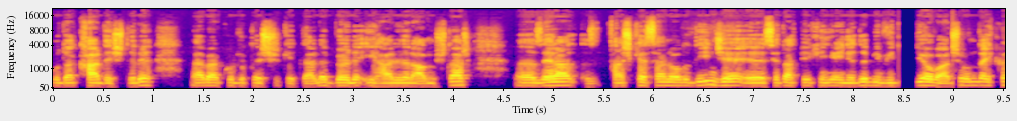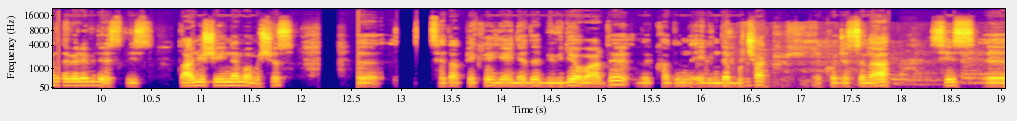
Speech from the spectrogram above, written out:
Bu da kardeşleri beraber kurdukları şirketlerle böyle ihaleler almışlar. Ee, Zehra Taşkesenoğlu deyince e, Sedat Peker'in yayınladığı bir video var. Onu da ekrana verebiliriz. Biz daha önce hiç yayınlamamışız. Ee, Sedat Peker'in yayınladığı bir video vardı. Kadının elinde bıçak e, kocasına siz e,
